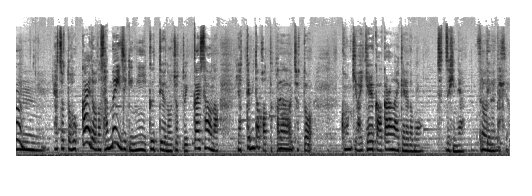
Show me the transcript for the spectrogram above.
ーん。うん。いやちょっと北海道の寒い時期に行くっていうのをちょっと一回サウナやってみたかったから、うん。ちょっと今季は行けるかわからないけれどもちょっとぜひね行ってみたい。なんです。よ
